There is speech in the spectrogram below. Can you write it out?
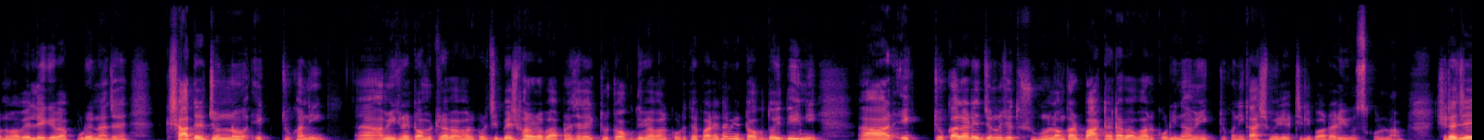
কোনোভাবে লেগে বা পুড়ে না যায়। স্বাদের জন্য একটুখানি আমি এখানে টমেটোটা ব্যবহার করছি। বেশ ভালো। আপনারা চাইলে একটু টক দই ব্যবহার করতে পারেন। আমি টক দই দিইনি। আর একটু কালারের জন্য যেহেতু শুকনো লঙ্কার বাটাটা ব্যবহার করি না, আমি একটুখানি Kashmir red chilli powder use করলাম। সেটা যে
